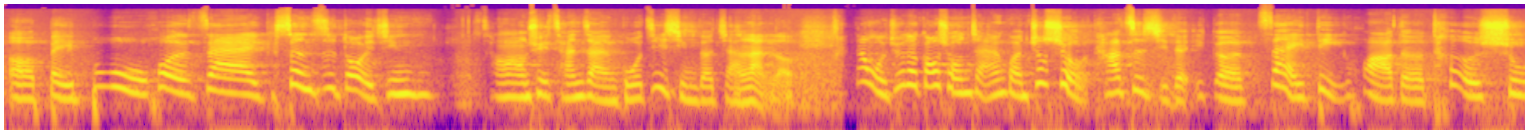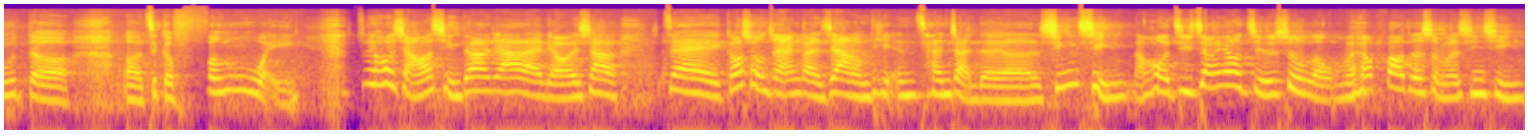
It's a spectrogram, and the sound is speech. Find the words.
呃北部或者在甚至都已经。常常去参展国际型的展览了，但我觉得高雄展览馆就是有它自己的一个在地化的特殊的呃这个氛围。最后想要请大家来聊一下，在高雄展览馆这两天参展的心情，然后即将要结束了，我们要抱着什么心情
